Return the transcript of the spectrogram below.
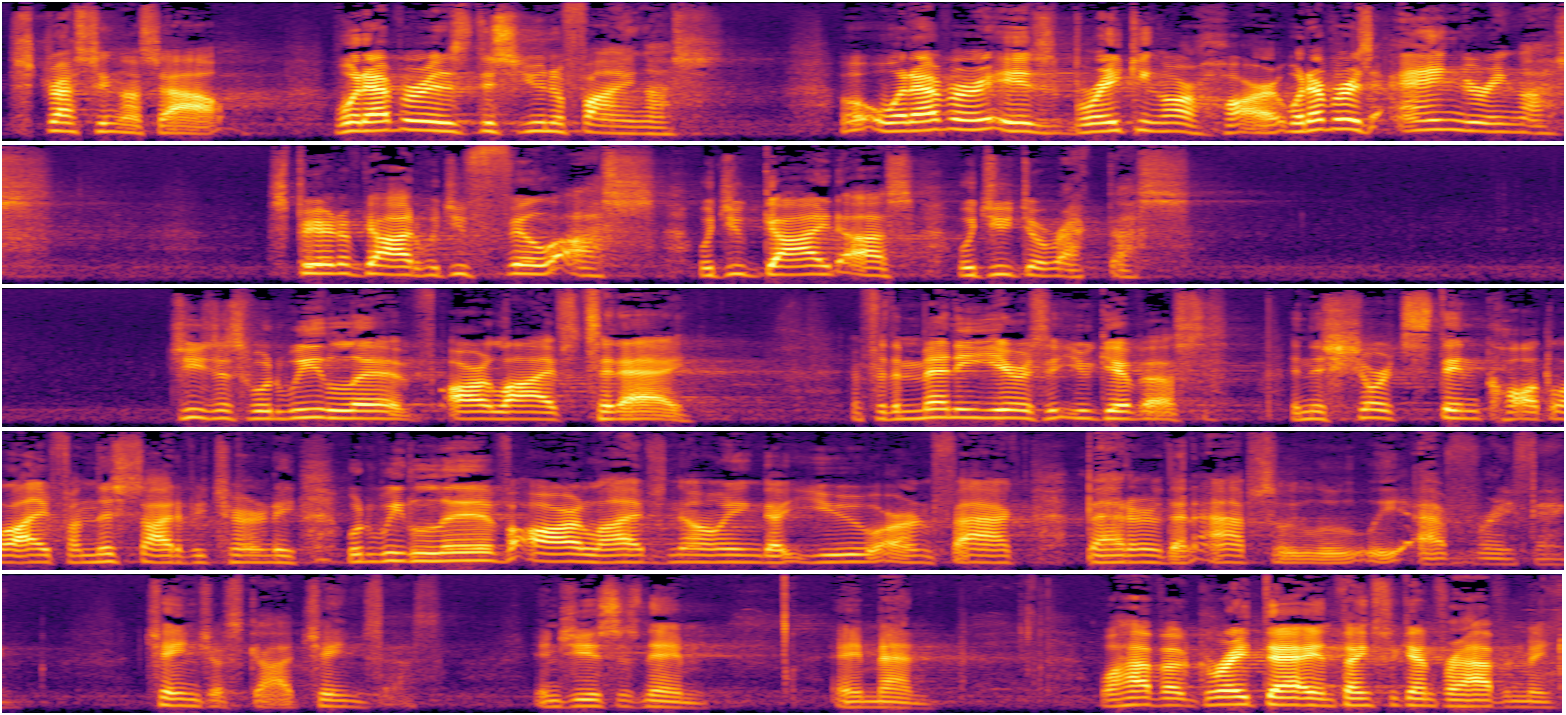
stressing us out, whatever is disunifying us, whatever is breaking our heart, whatever is angering us. Spirit of God, would you fill us? Would you guide us? Would you direct us? Jesus, would we live our lives today and for the many years that you give us in this short stint called life on this side of eternity, would we live our lives knowing that you are, in fact, better than absolutely everything? Change us, God. Change us. In Jesus' name, amen. Well, have a great day, and thanks again for having me.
